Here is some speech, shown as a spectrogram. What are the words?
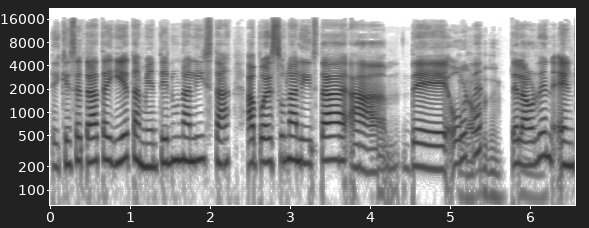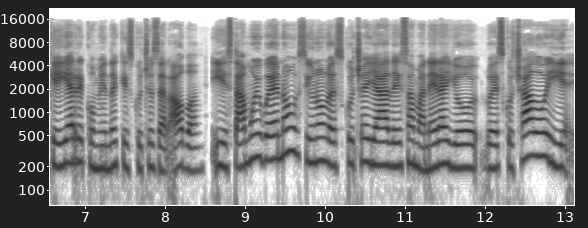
de qué se trata. Y ella también tiene una lista, ha puesto una lista de, orden, de la orden en que ella recomienda que escuches el álbum. Y está muy bueno si uno lo escucha ya de esa manera. Yo lo he escuchado y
